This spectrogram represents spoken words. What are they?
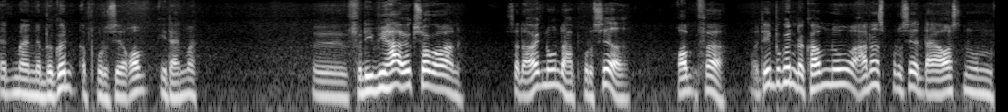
at man er begyndt at producere rom i Danmark. Øh, fordi vi har jo ikke sukkerrørene, så der er jo ikke nogen, der har produceret rom før. Og det er begyndt at komme nu, og Anders producerer, der er også nogle,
